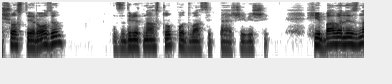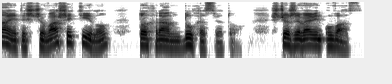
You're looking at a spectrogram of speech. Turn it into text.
6 розділ з 19 по 21 вірші. Хіба ви не знаєте, що ваше тіло то храм Духа Святого, що живе він у вас,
